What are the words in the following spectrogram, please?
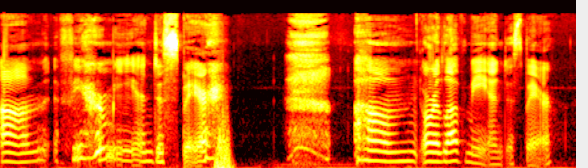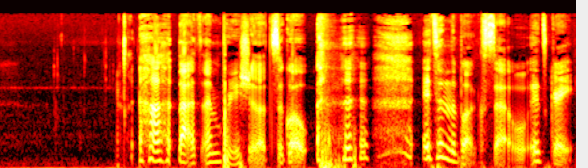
Um, fear me and despair, um, or love me and despair. that's I'm pretty sure that's the quote. it's in the book, so it's great.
